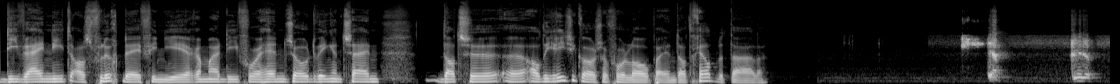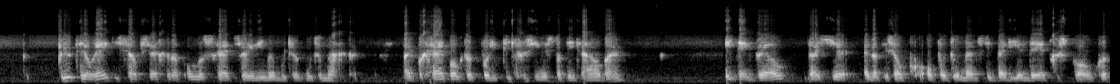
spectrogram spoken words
die wij niet als vlucht definiëren, maar die voor hen zo dwingend zijn dat ze uh, al die risico's ervoor lopen en dat geld betalen. Ja, puur, theoretisch zou ik zeggen dat onderscheid zou je niet meer moeten, moeten maken. Maar ik begrijp ook dat politiek gezien is dat niet haalbaar. ik denk wel dat je, en dat is ook geopperd door mensen die bij die ND heb gesproken,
